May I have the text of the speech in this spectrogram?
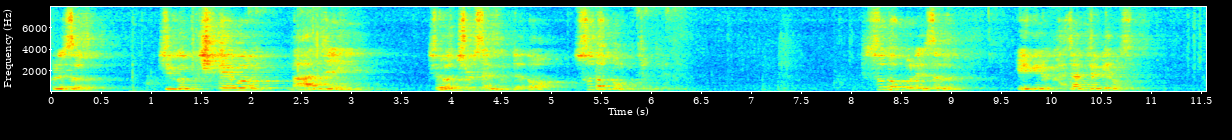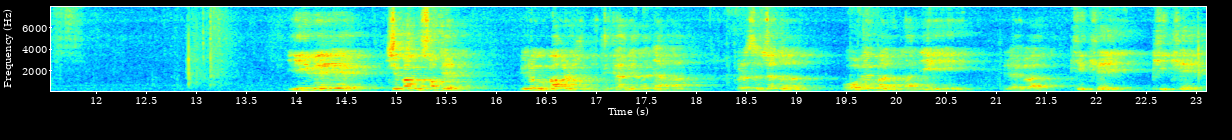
그래서 지금 최고 난제인 저출생 문제도 수도권 문제입니다. 수도권에서 아기를 가장 적게 놓습니다. 이 외에 지방 소멸 이런 거 막으려면 어떻게 하겠느냐. 그래서 저는 500만 원 단위 내가 TK, PK,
